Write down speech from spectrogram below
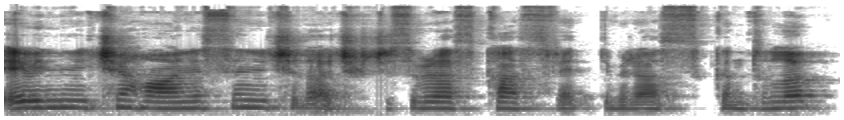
evinin içi, hanesinin içi de açıkçası biraz kasvetli, biraz sıkıntılı.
